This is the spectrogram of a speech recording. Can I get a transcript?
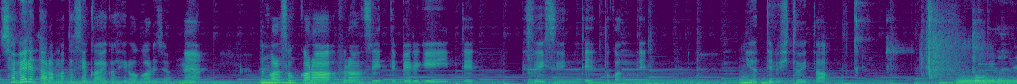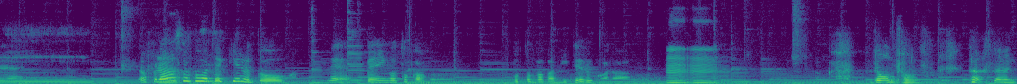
喋れたらまた世界が広がるじゃんねだからそこからフランス行ってベルギー行ってスイス行ってとかってやってる人いた、うんそうよねうんフランス語ができると、ね、スペイン語とかも言葉が似てるから、うんうん。どんどんたくさん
